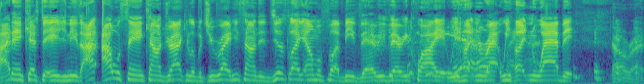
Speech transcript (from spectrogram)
I didn't catch the Asian either. I, I was saying Count Dracula, but you're right. He sounded just like Elmer Fudd. Be very, very quiet. We hunting rat. We hunting wabbit. All right.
